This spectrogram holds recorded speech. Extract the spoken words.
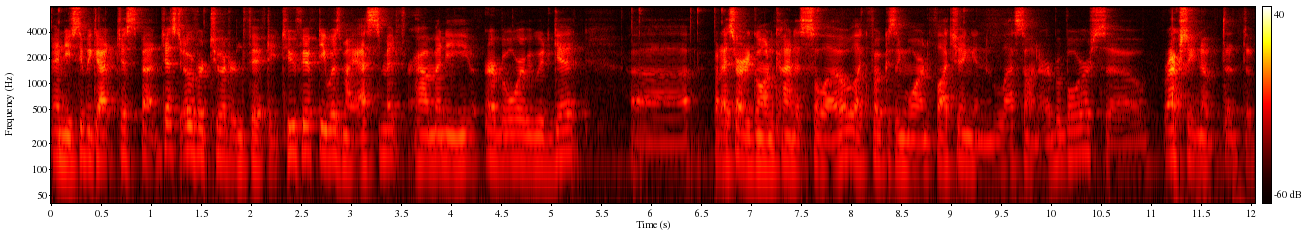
And you see we got just about just over 250. 250 was my estimate for how many herbiboar we would get. Uh, but I started going kind of slow, like focusing more on fletching and less on herbiboar. So, or actually, no, the, the,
